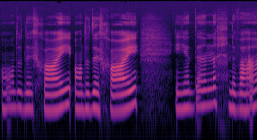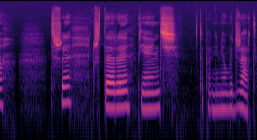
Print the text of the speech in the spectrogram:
oddychaj, oddychaj. Jeden, dwa, trzy, cztery, pięć. To pewnie miał być żart.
